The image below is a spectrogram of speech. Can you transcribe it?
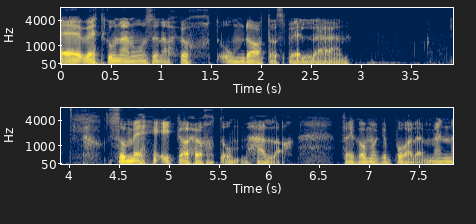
Jeg vet ikke om jeg noensinne har hørt om dataspill som jeg ikke har hørt om heller for jeg kommer ikke på det. Men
